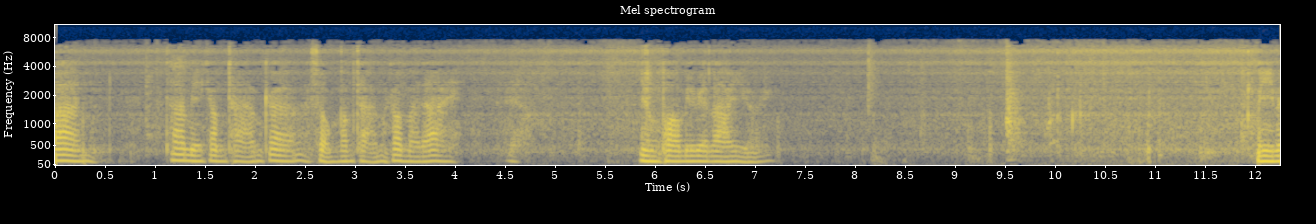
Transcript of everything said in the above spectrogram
บ้าน ถ้ามีคำถามก็ส่งคำถามเข้ามาได้ ยังพอมีเวลาอยู่มีไหม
